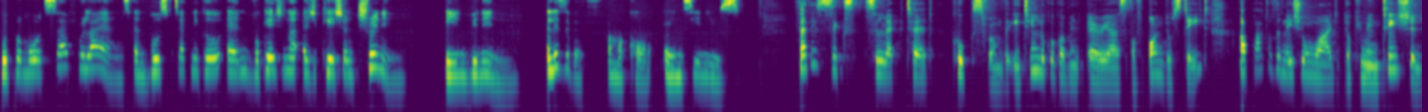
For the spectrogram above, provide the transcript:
will promote self-reliance and boost technical and vocational education training in Benin. Elizabeth Amako, NTA News. 36 selected cooks from the 18 local government areas of Ondo State are part of the nationwide documentation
